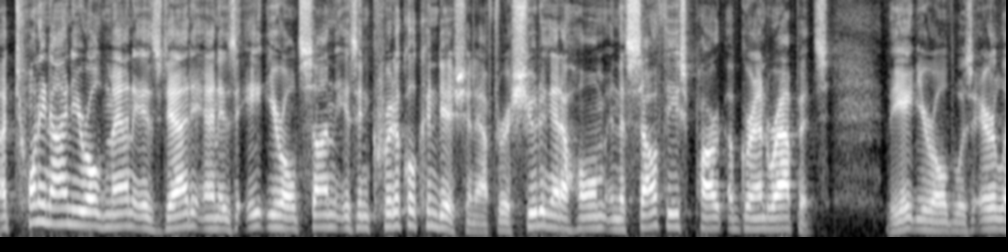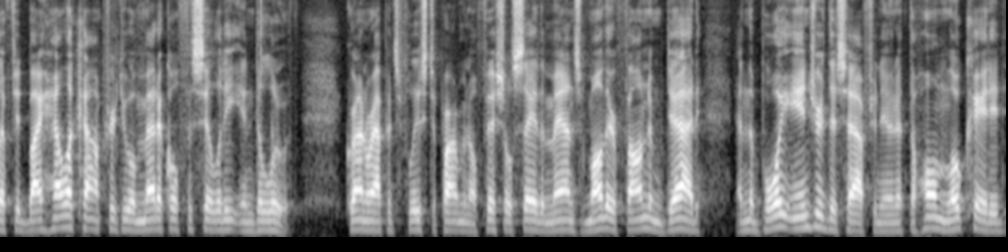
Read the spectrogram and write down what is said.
A 29 year old man is dead and his 8 year old son is in critical condition after a shooting at a home in the southeast part of Grand Rapids. The 8 year old was airlifted by helicopter to a medical facility in Duluth. Grand Rapids Police Department officials say the man's mother found him dead and the boy injured this afternoon at the home located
